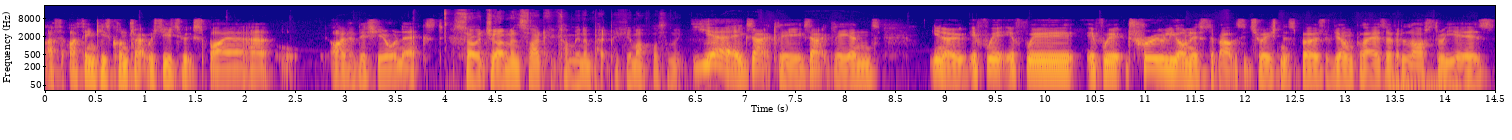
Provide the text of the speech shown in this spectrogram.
I, th- I think his contract was due to expire at either this year or next. So a German side could come in and pick him up or something. Yeah, exactly, exactly. And you know, if we're if we're if we're truly honest about the situation at Spurs with young players over the last three years,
